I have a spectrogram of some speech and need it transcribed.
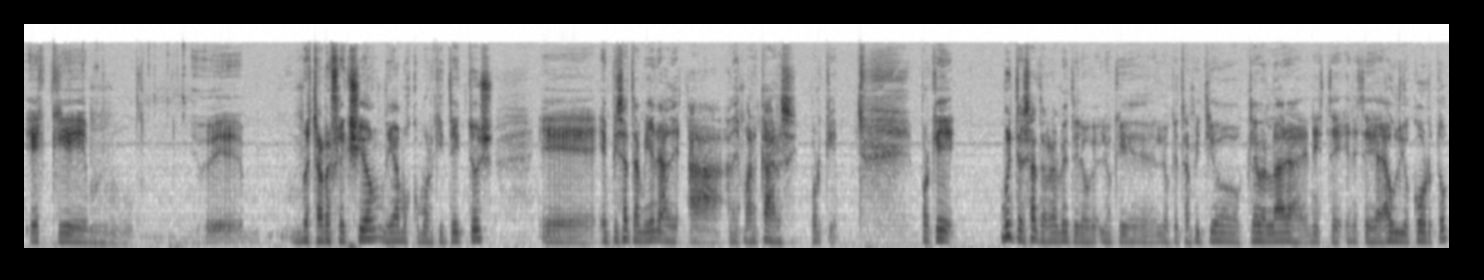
es que mm, eh, nuestra reflexión, digamos, como arquitectos, eh, empieza también a, de- a- a desmarcarse. ¿Por qué? Porque muy interesante realmente lo, que- lo que lo que transmitió Clever Lara en este en este audio corto,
